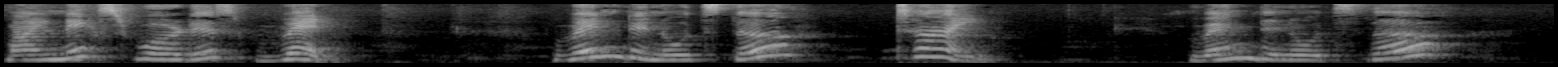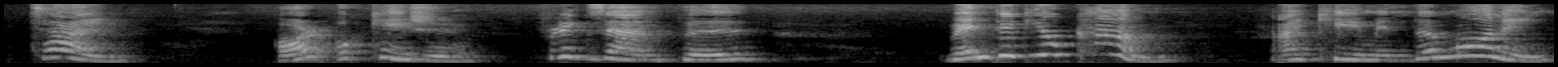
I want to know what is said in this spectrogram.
My next word is when. When denotes the time. When denotes the time or occasion. For example, when did you come? I came in the morning.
